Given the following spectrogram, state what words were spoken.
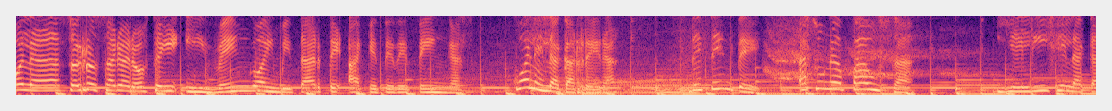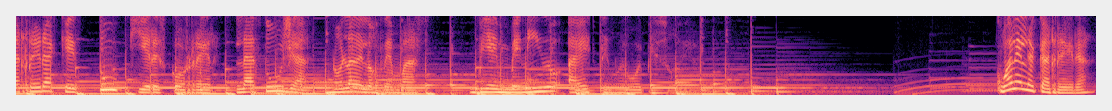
Hola, soy Rosario Arostegui y vengo a invitarte a que te detengas. ¿Cuál es la carrera? Detente, haz una pausa y elige la carrera que tú quieres correr, la tuya, no la de los demás. Bienvenido a este nuevo episodio. ¿Cuál es la carrera?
